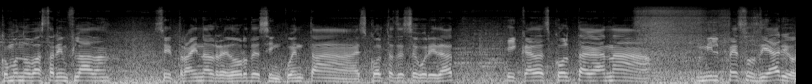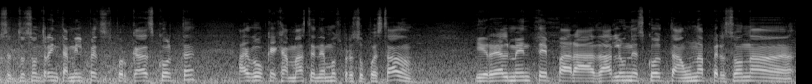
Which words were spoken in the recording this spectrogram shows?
¿Cómo no va a estar inflada? Si traen alrededor de 50 escoltas de seguridad y cada escolta gana mil pesos diarios, entonces son 30 mil pesos por cada escolta, algo que jamás tenemos presupuestado. Y realmente para darle una escolta a una persona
